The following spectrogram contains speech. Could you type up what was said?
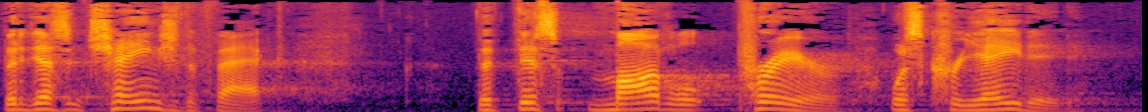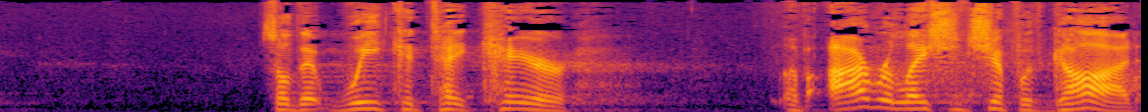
But it doesn't change the fact that this model prayer was created so that we could take care of our relationship with God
